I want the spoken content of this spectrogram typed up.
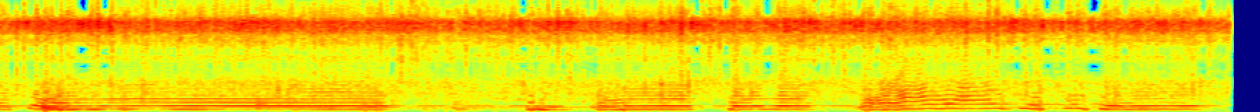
Oh, Thank you.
